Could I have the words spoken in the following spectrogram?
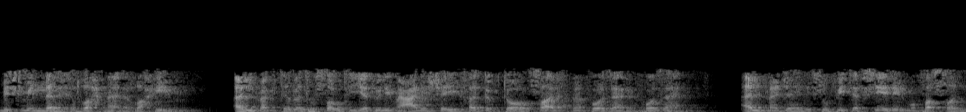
بسم الله الرحمن الرحيم. المكتبة الصوتية لمعالي الشيخ الدكتور صالح بن فوزان الفوزان. المجالس في تفسير المفصل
